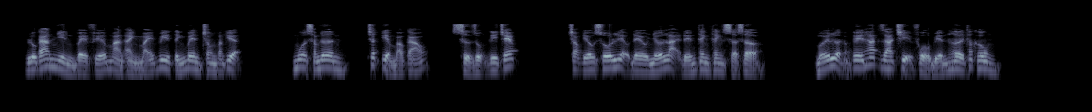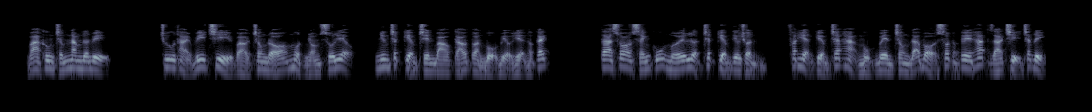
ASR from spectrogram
Lục an nhìn về phía màn ảnh máy vi tính bên trong văn kiện. Mua sắm đơn, chất kiểm báo cáo, sử dụng ghi chép. Trọng yếu số liệu đều nhớ lại đến thanh thanh sở sở. Mới luận ph giá trị phổ biến hơi thấp không? Ba năm đơn vị. Chu thải vi chỉ vào trong đó một nhóm số liệu, nhưng chất kiểm trên báo cáo toàn bộ biểu hiện hợp cách. Ta so sánh cũ mới lượt chất kiểm tiêu chuẩn, phát hiện kiểm tra hạng mục bên trong đã bỏ sót ph giá trị chắc định.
